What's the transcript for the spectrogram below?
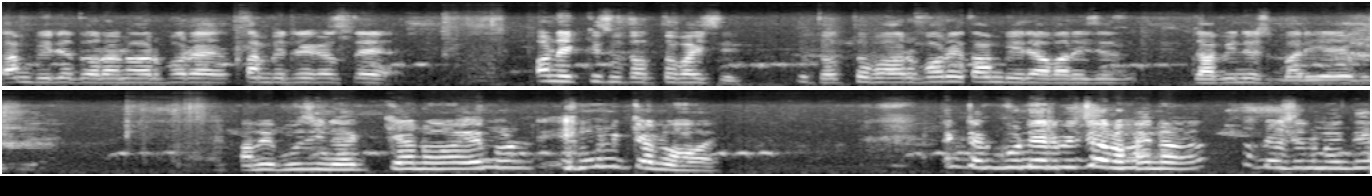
তাম্বিরে ধরা নেওয়ার পরে তাম্বিরের কাছে অনেক কিছু তথ্য পাইছে। তথ্য পাওয়ার পরে তাম্বিরে আবার এই যে জাবিনেশ বাড়িয়ে বসে। আমি বুঝি না কেন এমন এমন কেন হয়? একটা গুণের বিচার হয় না। দেশের মধ্যে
